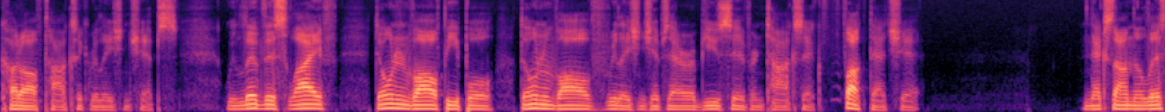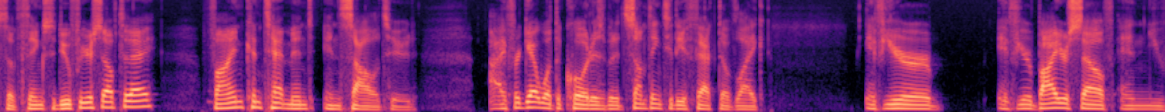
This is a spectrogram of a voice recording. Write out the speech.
Cut off toxic relationships. We live this life. Don't involve people. Don't involve relationships that are abusive and toxic. Fuck that shit. Next on the list of things to do for yourself today find contentment in solitude. I forget what the quote is, but it's something to the effect of like, if you're if you're by yourself and you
